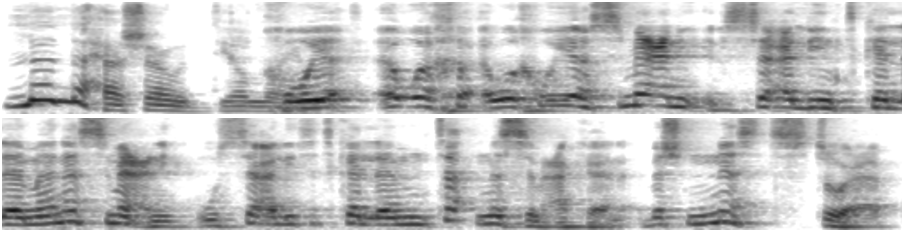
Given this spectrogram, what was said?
لا لا حاشا ودي الله خويا أو- واخويا اسمعني الساعة اللي نتكلم أنا اسمعني والساعة اللي تتكلم أنت نسمعك أنا. باش الناس تستوعب.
